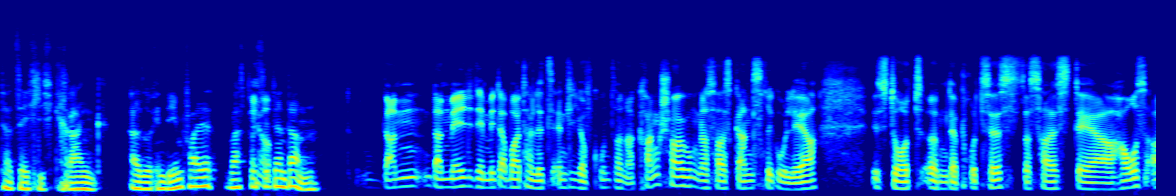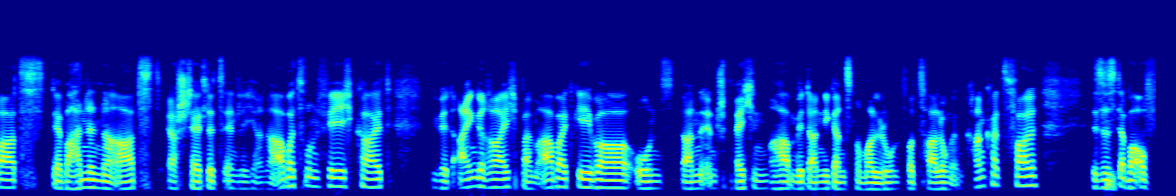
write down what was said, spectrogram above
tatsächlich krank. Also in dem Fall, was passiert ja. denn dann? Dann, dann meldet der Mitarbeiter letztendlich aufgrund seiner Krankschreibung. Das heißt, ganz regulär ist dort ähm, der Prozess. Das heißt, der Hausarzt, der behandelnde Arzt erstellt letztendlich eine Arbeitsunfähigkeit. Die wird eingereicht beim Arbeitgeber und dann entsprechend haben wir dann die ganz normale Lohnfortzahlung im Krankheitsfall. Es ist aber auf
